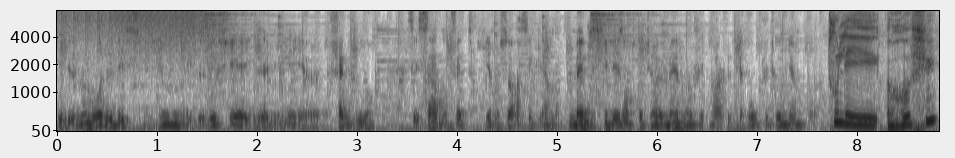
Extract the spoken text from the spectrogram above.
et de nombre de décisions et de dossiers à examiner euh, chaque jour. C'est ça, en fait, qui ressort assez clairement. Même si les entretiens eux-mêmes, en général, se déroulent plutôt bien. Tous les refus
